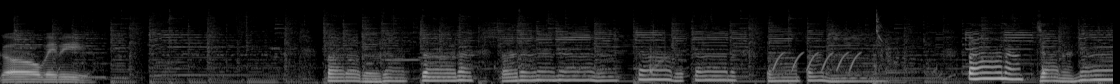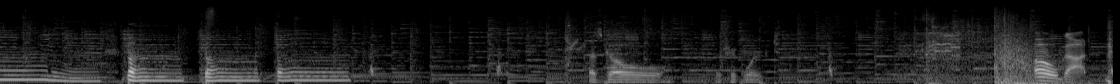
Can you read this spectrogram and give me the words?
Go, baby. Let's go. The trick worked. Oh, God.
